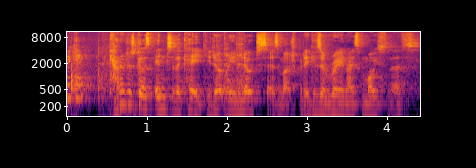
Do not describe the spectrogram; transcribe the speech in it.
Okay. it kind of just goes into the cake. You don't really notice it as much, but it gives a really nice moistness.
